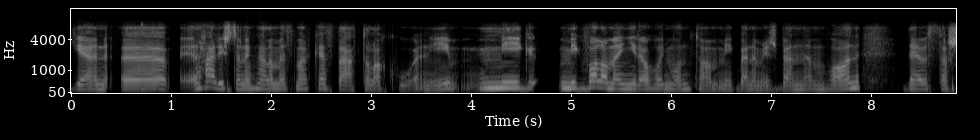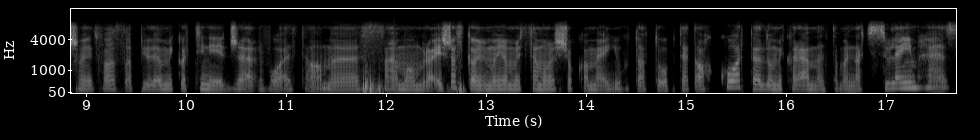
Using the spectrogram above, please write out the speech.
Igen, hál' Istennek nálam ez már kezd átalakulni. Míg, míg valamennyire, ahogy mondtam, még bennem is bennem van, de összehasonlítva az a pillanat, amikor tinédzser voltam számomra, és azt kell, hogy mondjam, hogy számomra sokkal megnyugtatóbb. Tehát akkor, például, amikor elmentem a nagyszüleimhez,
